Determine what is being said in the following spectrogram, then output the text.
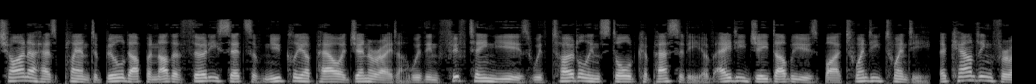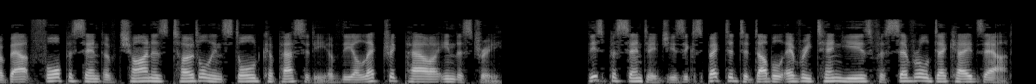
China has planned to build up another 30 sets of nuclear power generator within 15 years with total installed capacity of 80 GWs by 2020, accounting for about 4% of China's total installed capacity of the electric power industry. This percentage is expected to double every 10 years for several decades out.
